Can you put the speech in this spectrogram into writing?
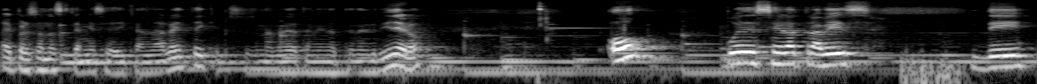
Hay personas que también se dedican a la renta y que pues es una manera también de obtener dinero. O puede ser a través de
